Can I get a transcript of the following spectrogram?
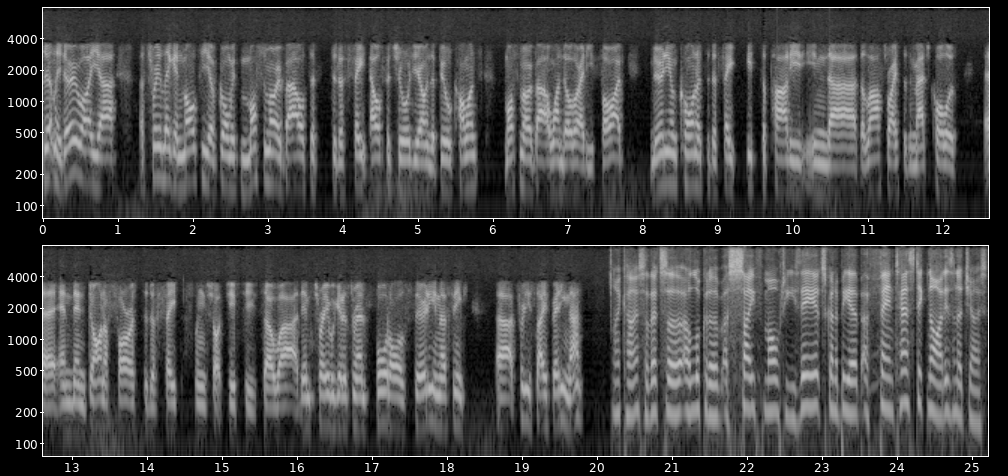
certainly do. I uh, a three-legged multi. I've gone with Mossimo Bale to, to defeat Alpha Giorgio and the Bill Collins. Mossimo Bale one dollar eighty-five. Murney on corner to defeat It's a Party in the, the last race of the match callers, uh, and then Dyna Forest to defeat Slingshot Gypsy. So uh, them three will get us around $4.30, and I think uh, pretty safe betting that. Okay, so that's a, a look at a, a, safe multi there. It's going to be a, a fantastic night, isn't it, Jace?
